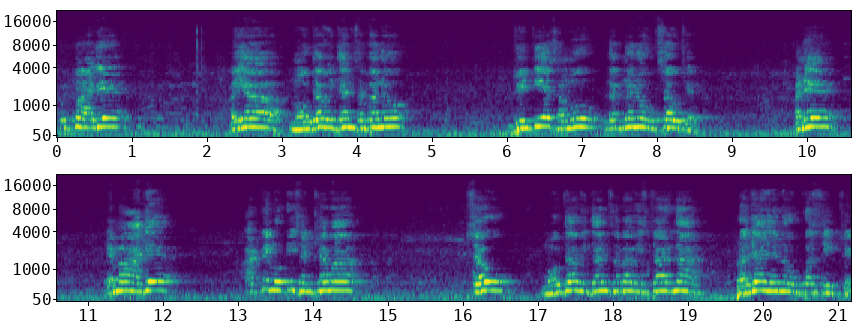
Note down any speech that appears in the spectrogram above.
ટૂંકમાં આજે અહીંયા મૌધા વિધાનસભાનો દ્વિતીય સમૂહ લગ્નનો ઉત્સવ છે. અને એમાં આજે આટલી મોટી સંખ્યામાં સૌ મોઢા વિધાનસભા વિસ્તારના પ્રજાજનો ઉપસ્થિત છે.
